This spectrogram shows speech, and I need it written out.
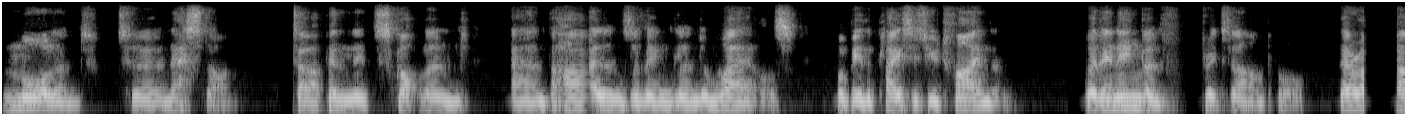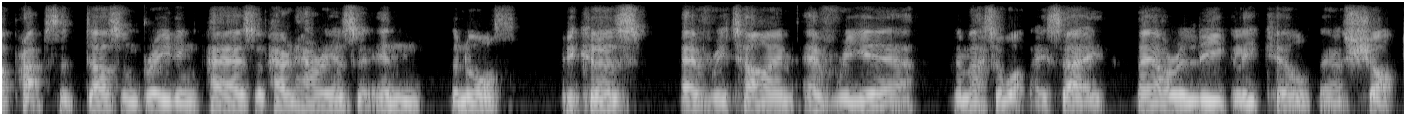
moorland to nest on. So up in Scotland, and the Highlands of England and Wales would be the places you'd find them. But in England, for example, there are perhaps a dozen breeding pairs of hen harriers in the north because every time, every year, no matter what they say, they are illegally killed. They are shot,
